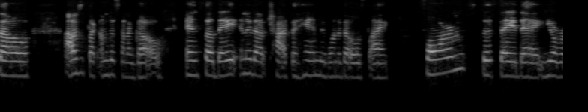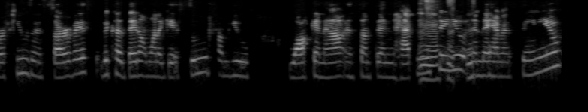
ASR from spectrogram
so I was just like, I'm just going to go. And so they ended up trying to hand me one of those like forms to say that you're refusing service because they don't want to get sued from you walking out and something happening mm-hmm. to you and they haven't seen you.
